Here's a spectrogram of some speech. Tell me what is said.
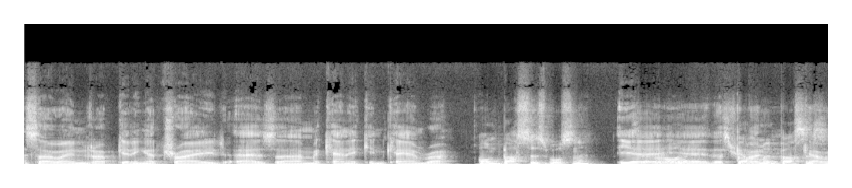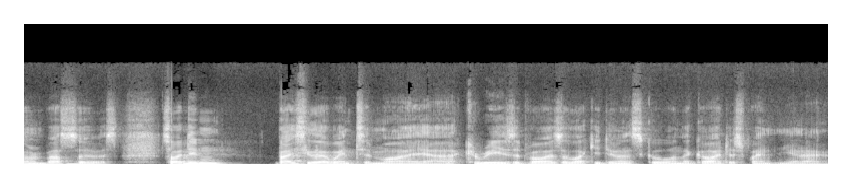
So I ended up getting a trade as a mechanic in Canberra. On buses, wasn't it? Yeah, that right? yeah, that's Government right. buses. Government bus service. So I didn't. Basically, I went to my uh, careers advisor, like you do in school, and the guy just went, you know,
